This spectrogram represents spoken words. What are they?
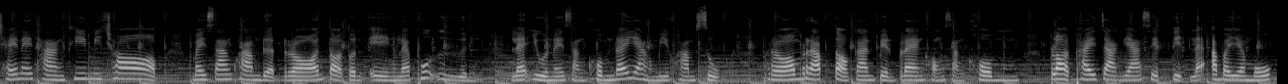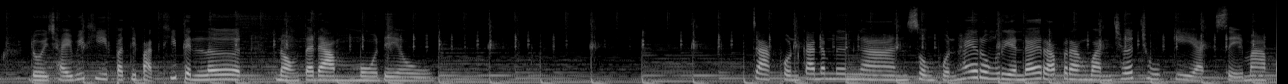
ใช้ในทางที่มิชอบ ไม่สร้างความเดือดร้อนต่อตนเองและผู้อื่น และอยู่ในสังคมได้อย่างมีความสุข พร้อมรับต่อการเปลี่ยนแปลงของสังคม ปลอดภัยจากยาเสพติดและอบายมุข โดยใช้วิธีปฏิบัติที่เป็นเลิศ หนองตะดำโมเดล จากผลการดำเนินงานส่งผลให้โรงเรียนได้รับรางวัลเชิดชูเกียรติ เสมาป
